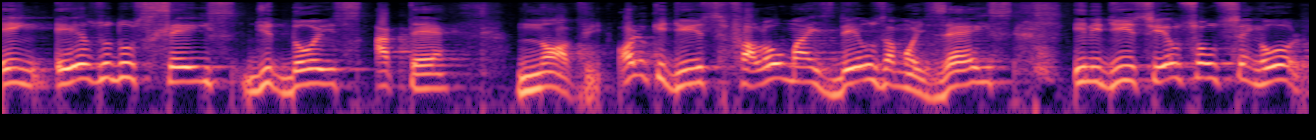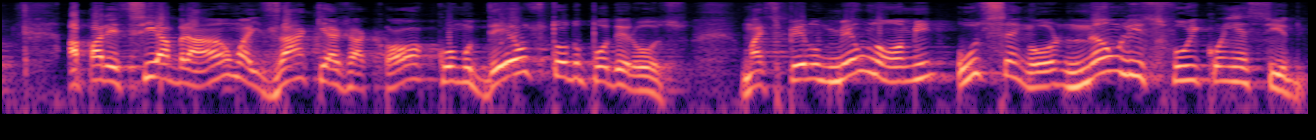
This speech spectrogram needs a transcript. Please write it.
em Êxodo 6, de 2 até 9. Olha o que diz: Falou mais Deus a Moisés e lhe disse: Eu sou o Senhor. Apareci a Abraão, a Isaac e a Jacó como Deus Todo-Poderoso, mas pelo meu nome, o Senhor, não lhes fui conhecido.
